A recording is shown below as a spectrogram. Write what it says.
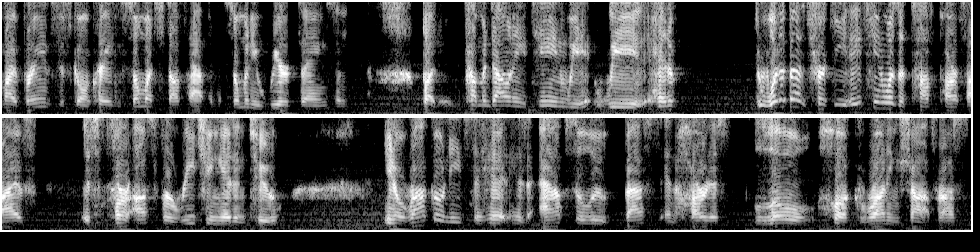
my brain's just going crazy. So much stuff happened. So many weird things. And but coming down 18, we we hit a. It would have been tricky. 18 was a tough par five, is for us for reaching it in two. you know, Rocco needs to hit his absolute best and hardest low hook running shot for us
